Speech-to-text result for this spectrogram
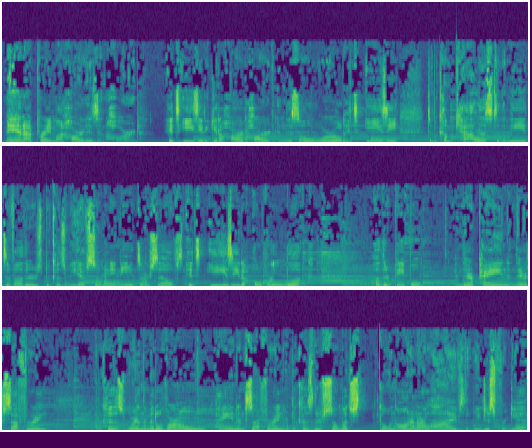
Man, I pray my heart isn't hard. It's easy to get a hard heart in this old world. It's easy to become callous to the needs of others because we have so many needs ourselves. It's easy to overlook other people and their pain and their suffering because we're in the middle of our own pain and suffering or because there's so much going on in our lives that we just forget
